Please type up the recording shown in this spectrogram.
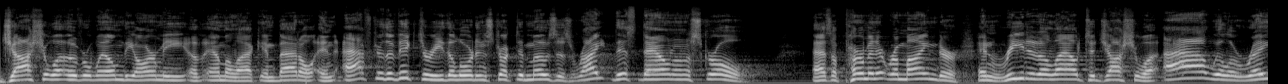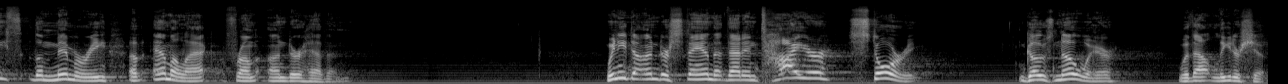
Joshua overwhelmed the army of Amalek in battle. And after the victory, the Lord instructed Moses write this down on a scroll as a permanent reminder and read it aloud to Joshua. I will erase the memory of Amalek from under heaven. We need to understand that that entire story goes nowhere without leadership,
